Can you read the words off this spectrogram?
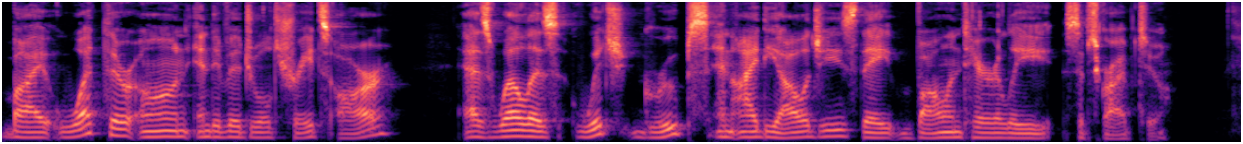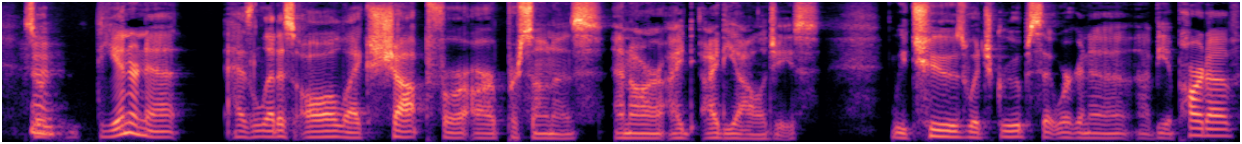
by what their own individual traits are as well as which groups and ideologies they voluntarily subscribe to. So hmm. the internet has let us all like shop for our personas and our ideologies. We choose which groups that we're going to uh, be a part of.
